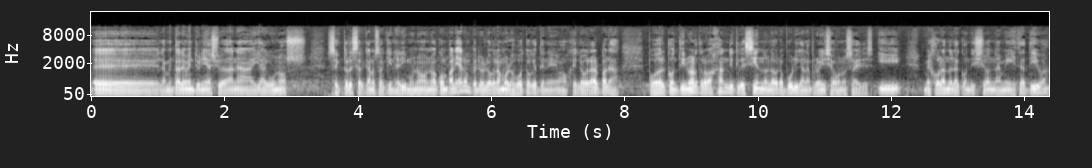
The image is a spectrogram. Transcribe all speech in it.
Eh, lamentablemente Unidad Ciudadana y algunos sectores cercanos al kirchnerismo no, acompañaron, pero logramos los votos que tenemos que lograr para poder continuar trabajando y creciendo en la obra pública en la provincia de Buenos Aires y mejorando la condición administrativa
